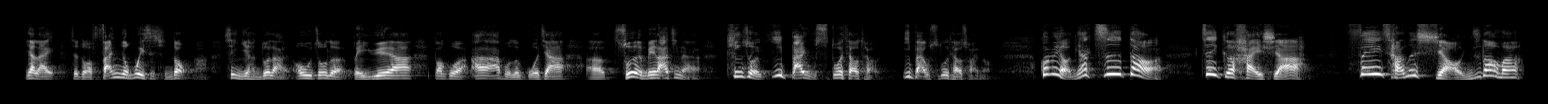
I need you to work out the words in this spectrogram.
要来叫做繁荣卫士行动啊，现在已经很多了，欧洲的北约啊，包括阿拉伯的国家，呃，所有人被拉进来啊。听说有一百五十多条条，一百五十多条船哦。观众朋友，你要知道啊，这个海峡啊，非常的小，你知道吗？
